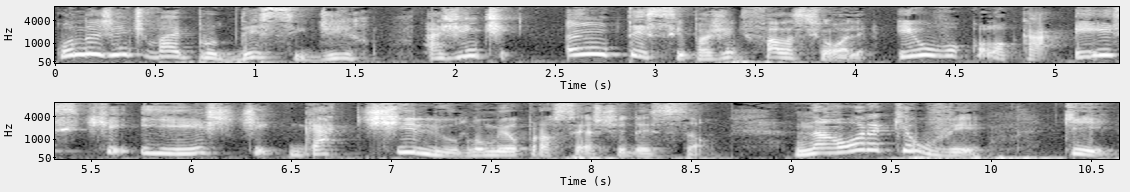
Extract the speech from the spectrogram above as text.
Quando a gente vai para o decidir, a gente antecipa, a gente fala assim: olha, eu vou colocar este e este gatilho no meu processo de decisão. Na hora que eu ver que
